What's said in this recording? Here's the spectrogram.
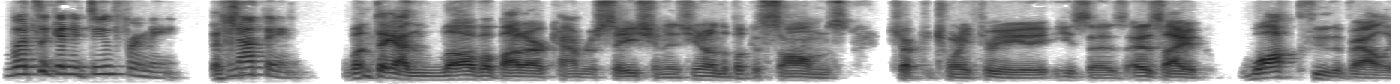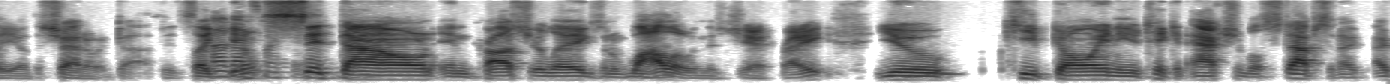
what's it gonna do for me? That's Nothing. one thing I love about our conversation is, you know, in the book of Psalms, chapter 23, he says, as I walk through the valley of the shadow of death, it's like Oh, you don't sit down and cross your legs and wallow in the shit, right? You keep going and you're taking actionable steps. And I, I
